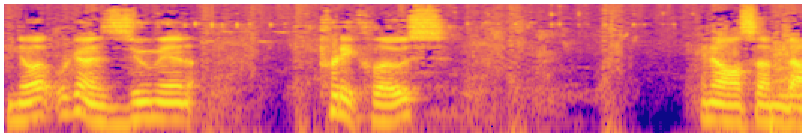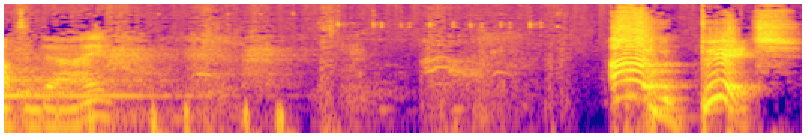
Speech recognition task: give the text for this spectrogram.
You know what? We're gonna zoom in pretty close. And also, I'm about to die. Oh, you bitch!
